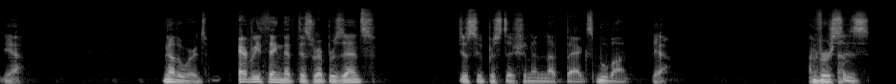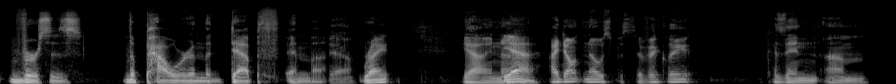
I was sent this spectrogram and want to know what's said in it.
yeah. In other words, everything that this represents, just superstition and nutbags. Move on. Yeah. Versus versus the power and the depth and the Yeah. right. Yeah, and uh, Yeah. I don't know specifically because in um,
